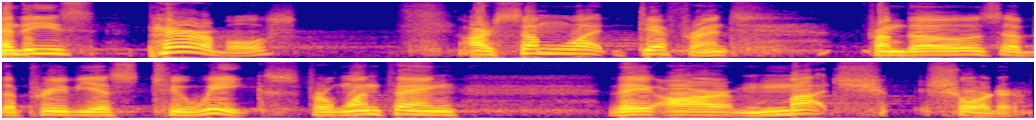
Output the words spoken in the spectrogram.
And these parables are somewhat different from those of the previous two weeks. For one thing, they are much shorter.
